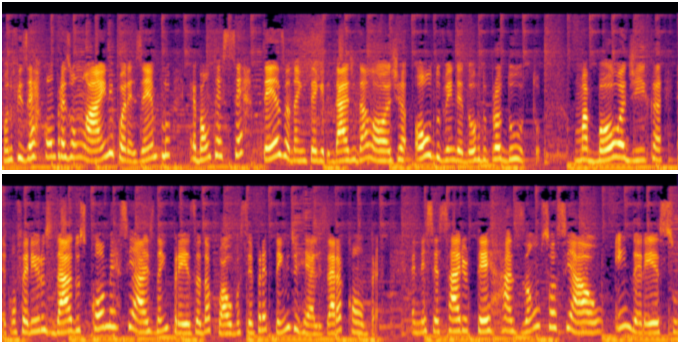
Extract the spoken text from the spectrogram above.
Quando fizer compras online, por exemplo, é bom ter certeza da integridade da loja ou do vendedor do produto. Uma boa dica é conferir os dados comerciais da empresa da qual você pretende realizar a compra. É necessário ter razão social, endereço,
